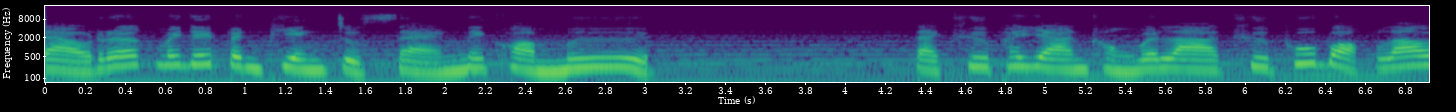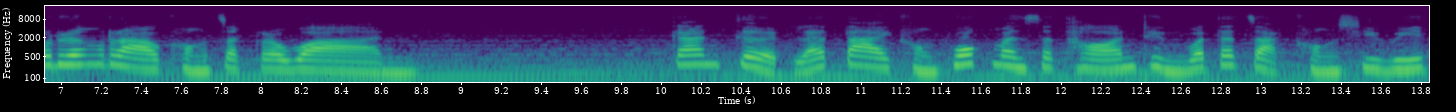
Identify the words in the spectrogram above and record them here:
ดาวฤกษ์ไม่ได้เป็นเพียงจุดแสงในความมืด แต่คือพยานของเวลาคือผู้บอกเล่าเรื่องราวของจักรวาล การเกิดและตายของพวกมันสะท้อนถึงวัฏจักรของชีวิต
